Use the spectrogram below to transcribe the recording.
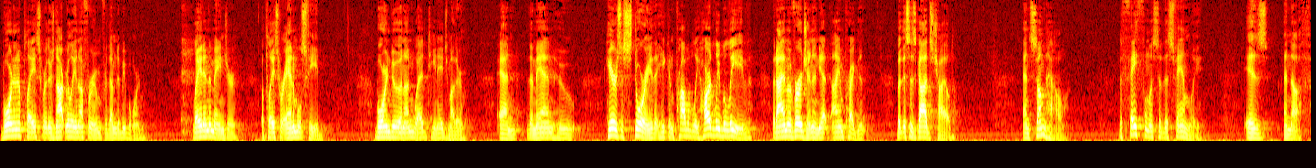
born in a place where there's not really enough room for them to be born, laid in a manger, a place where animals feed, born to an unwed teenage mother, and the man who hears a story that he can probably hardly believe that I am a virgin and yet I am pregnant, but this is God's child. And somehow, the faithfulness of this family is enough.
